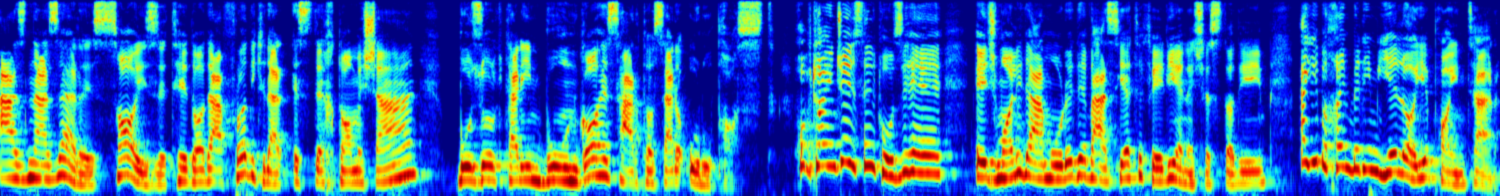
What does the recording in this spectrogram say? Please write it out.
از نظر سایز تعداد افرادی که در استخدامشن بزرگترین بونگاه سرتاسر سر اروپاست. خب تا اینجا یه سری توضیح اجمالی در مورد وضعیت فعلی NHS دادیم. اگه بخوایم بریم یه لایه پایین تر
